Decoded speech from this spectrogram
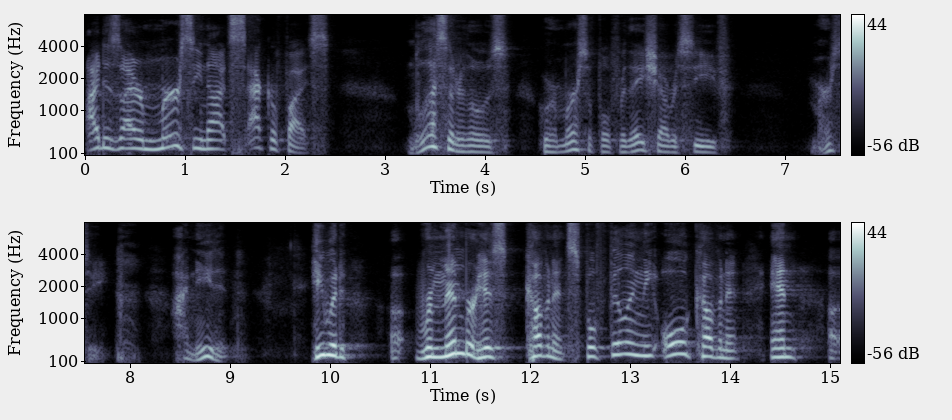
I desire mercy, not sacrifice. Blessed are those who are merciful, for they shall receive mercy. I need it. He would uh, remember his covenants, fulfilling the old covenant and uh,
